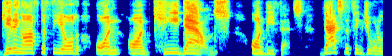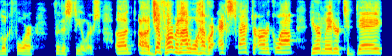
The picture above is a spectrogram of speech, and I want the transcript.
getting off the field on on key downs on defense. That's the things you want to look for for the Steelers. Uh, uh, Jeff Hartman and I will have our X Factor article out here later today.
